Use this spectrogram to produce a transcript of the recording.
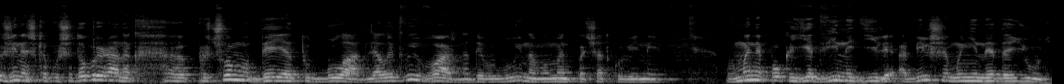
жіночка пише, добрий ранок. Е, Причому, де я тут була? Для Литви важно, де ви були на момент початку війни. В мене поки є дві неділі, а більше мені не дають.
